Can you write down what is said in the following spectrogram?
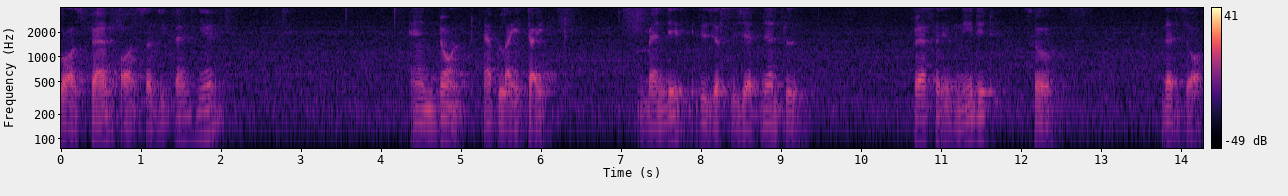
gauze pad or surgical pad here. And don't apply tight bandage it is just a gentle pressure is needed. So that is all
